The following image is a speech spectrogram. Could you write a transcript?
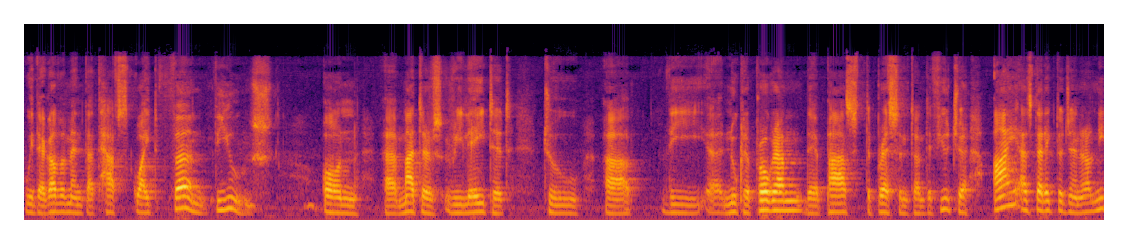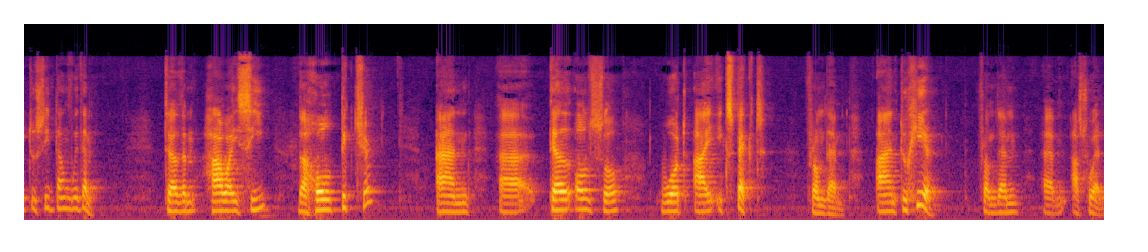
with a government that has quite firm views on uh, matters related to uh, the uh, nuclear program, the past, the present, and the future, I, as Director General, need to sit down with them, tell them how I see the whole picture, and uh, tell also what I expect from them, and to hear from them um, as well.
